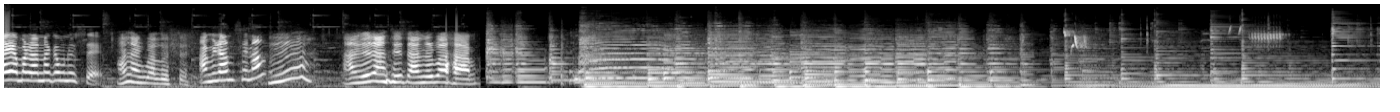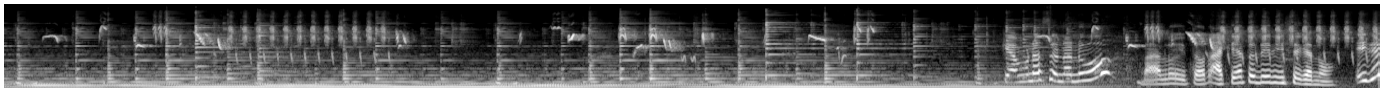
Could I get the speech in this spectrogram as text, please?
এই আমার রান্না কেমন হয়েছে অনেক ভালো হচ্ছে আমি রাঁধছি না? হুম আমি রাঁধছি তাদের বাহার। কেমন আছো নানু? ভালোই তোর আজকে এত দেরি হয়েছে কেন? এই যে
